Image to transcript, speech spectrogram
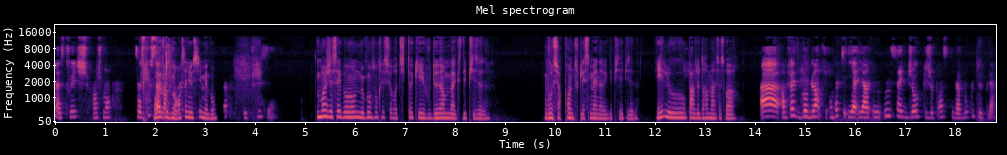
la Twitch, franchement. Ça se trouve, ça ouais, faut que je me renseigne aussi, mais bon. Moi, j'essaye pour le moment de me concentrer sur TikTok et vous donner un max d'épisodes. Vous surprendre toutes les semaines avec des petits épisodes. Hello, on parle de drama ce soir. Ah, en fait, Gobelin, en fait, il y a, y a, une inside joke, je pense, qui va beaucoup te plaire.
